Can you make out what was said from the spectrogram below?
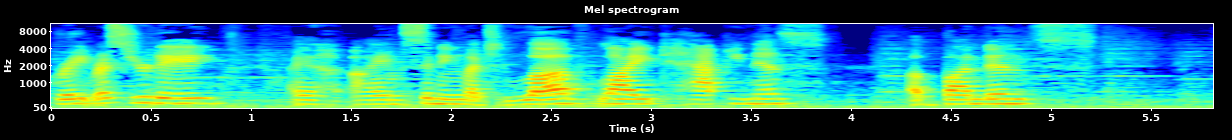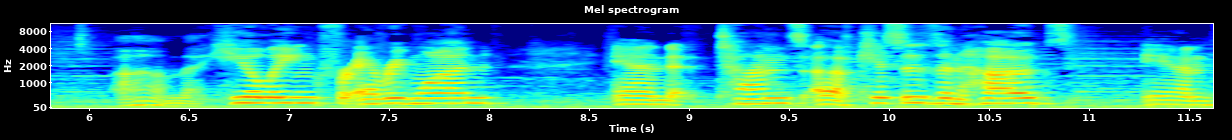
great rest of your day. I, I am sending much love, light, happiness, abundance, um, healing for everyone and tons of kisses and hugs and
